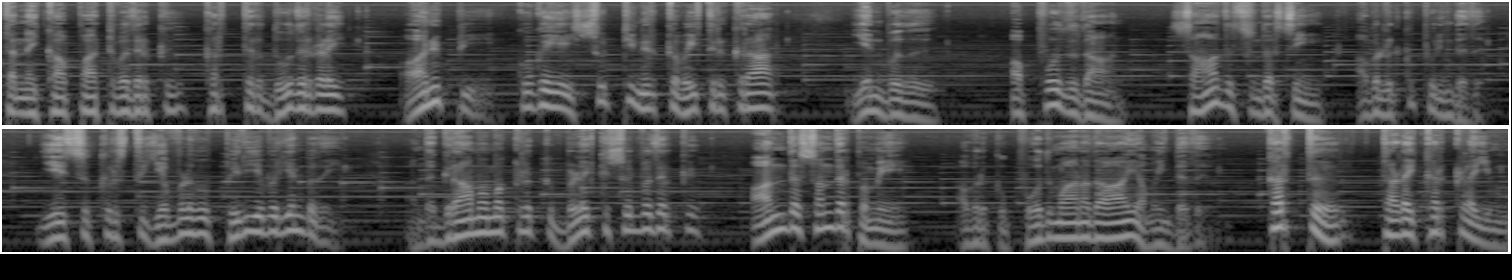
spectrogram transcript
தன்னை காப்பாற்றுவதற்கு கர்த்தர் தூதர்களை அனுப்பி குகையை சுற்றி நிற்க வைத்திருக்கிறார். என்பது அப்போதுதான் சாது சுந்தர் சிங் அவர்களுக்கு புரிந்தது. இயேசு கிறிஸ்து எவ்வளவு பெரியவர் என்பதை அந்த கிராம மக்களுக்கு விளக்கி சொல்வதற்கு அந்த சந்தர்ப்பமே அவருக்கு போதுமானதாய் அமைந்தது. கர்த்தர் தடை கற்களையும்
